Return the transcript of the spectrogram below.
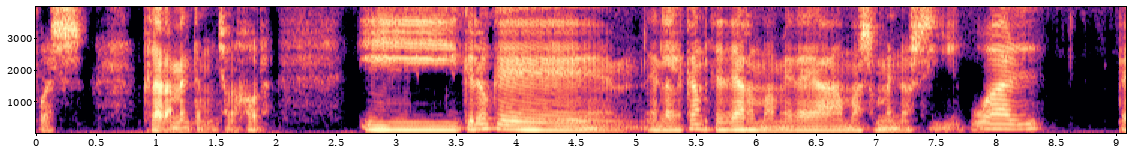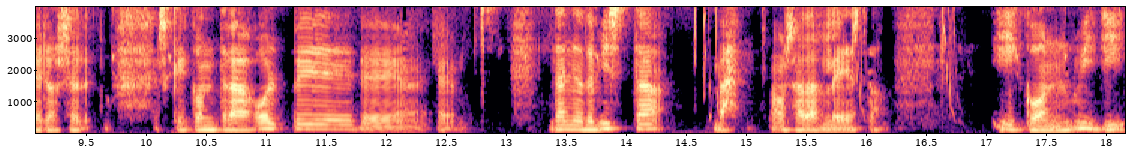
pues claramente mucho mejor. Y creo que el alcance de arma me da más o menos igual, pero es que contra golpe de eh, daño de vista, va, vamos a darle esto. Y con Luigi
